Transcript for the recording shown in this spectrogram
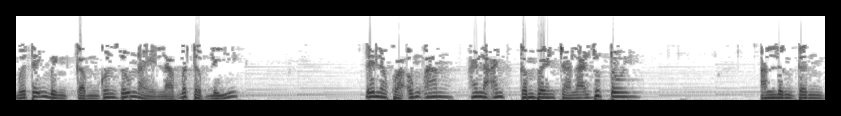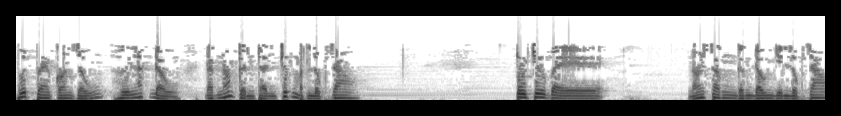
Mới thấy mình cầm con dấu này là bất hợp lý. Đây là quả ông An Hay là anh cầm về trả lại giúp tôi? An Lương Tân vuốt ve con dấu, Hơi lắc đầu, Đặt nó cẩn thận trước mặt Lục Giao. Tôi chưa về. Nói xong gần đầu nhìn Lục Giao.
